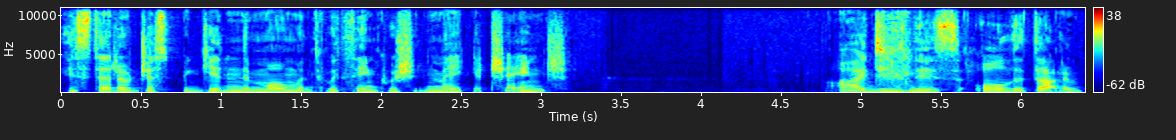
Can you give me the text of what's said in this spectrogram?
instead of just begin the moment we think we should make a change? I do this all the time,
